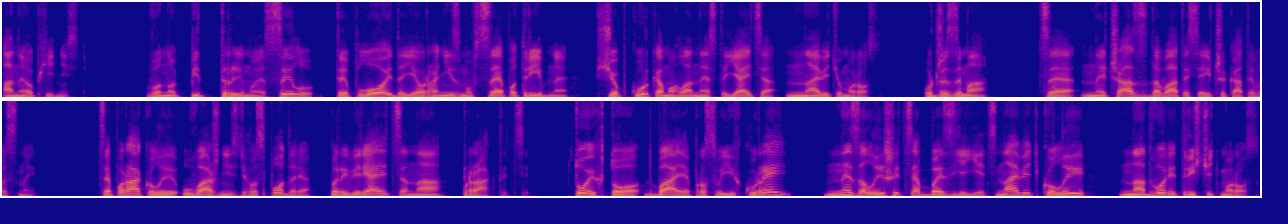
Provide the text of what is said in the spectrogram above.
а необхідність. Воно підтримує силу, тепло і дає організму все потрібне, щоб курка могла нести яйця навіть у мороз. Отже, зима це не час здаватися і чекати весни. Це пора, коли уважність господаря перевіряється на практиці. Той, хто дбає про своїх курей, не залишиться без яєць, навіть коли на дворі тріщить мороз.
